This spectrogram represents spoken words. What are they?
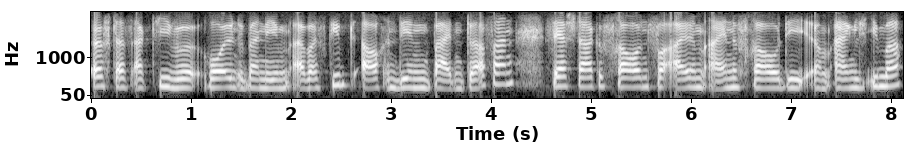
öfters aktive Rollen übernehmen. Aber es gibt auch in den beiden Dörfern sehr starke Frauen, vor allem eine Frau, die ähm, eigentlich immer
